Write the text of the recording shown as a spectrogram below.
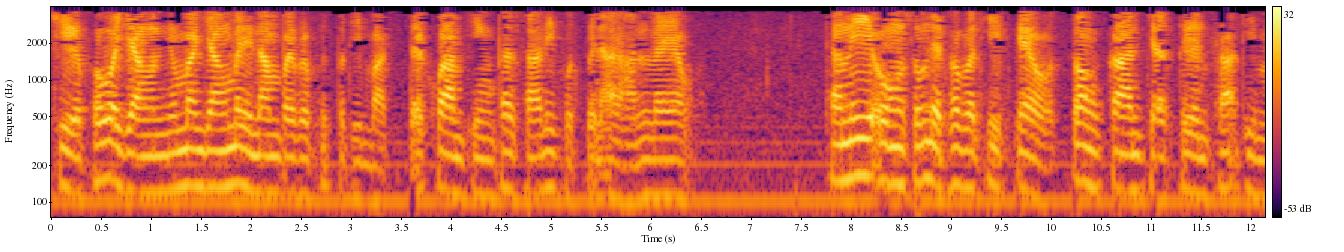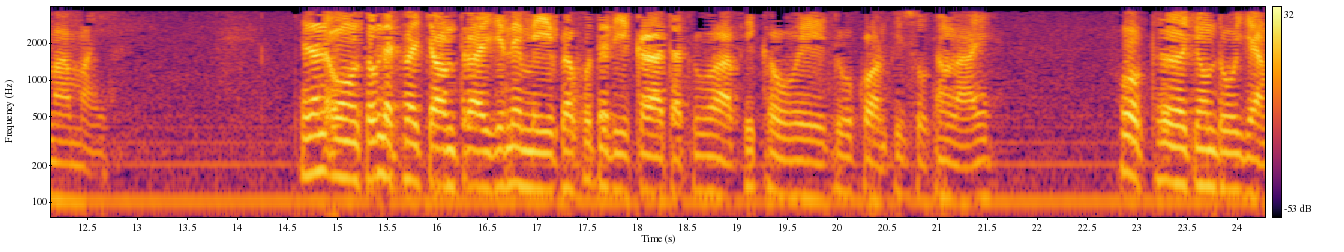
เชื่อ เพราะว่ายังยังมันยังไม่ได้นำไปประพฤติปฏิบัติ แต่ความจริงพระสารีบุตรเป็นอาหารแล้วทั้งนี้องค์สมเด็จพระบัณฑิตแก้วต้องการจะเตือนพระที่มาใหม่ ฉะนั้นองค์สมเด็จพระจอมไตรยังได้มีพระพุทธดีกาตรัสว่าพิกเวดูก่อนพิสุทั้งหลาย พวกเธอจงดูอย่าง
